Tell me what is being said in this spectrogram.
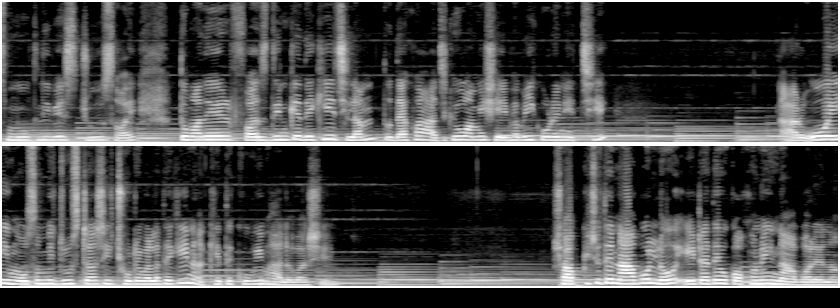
স্মুথলি বেশ জুস হয়। তোমাদের ফার্স্ট দিনকে দেখিয়েছিলাম, তো দেখো আজকেও আমি সেইভাবেই করে নিচ্ছি। আর ও এই মৌসুমি জুসটা সেই ছোটবেলা থেকেই না খেতে খুবই ভালোবাসে। সব কিছুতে না বললেও এটাতেও কখনোই না বলে না।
